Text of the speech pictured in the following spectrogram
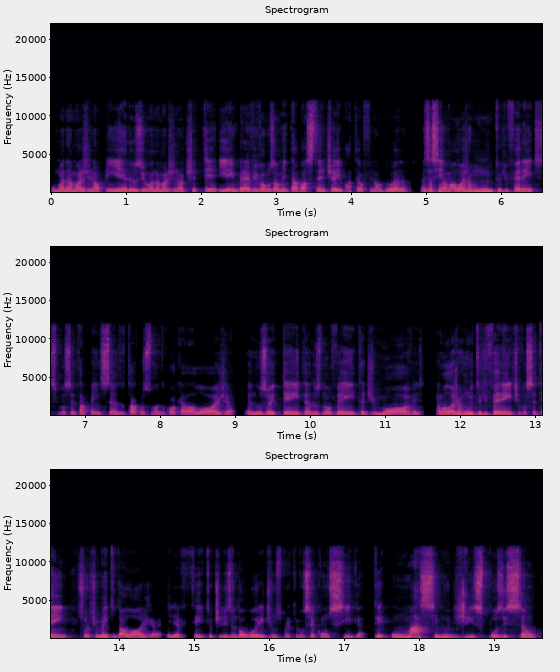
uma na Marginal Pinheiros e uma na Marginal Tietê e em breve vamos aumentar bastante aí até o final do ano. Mas assim, é uma loja muito diferente. Se você está pensando, está acostumado com aquela loja anos 80, anos 90, de móveis, é uma loja muito diferente. Você tem sortimento da loja, ele é feito utilizando algoritmos para que você consiga ter o um máximo de exposição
